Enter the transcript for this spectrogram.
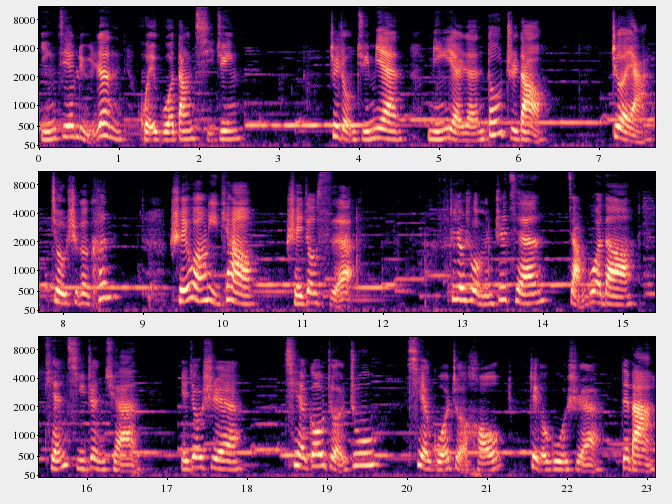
迎接吕任回国当齐君。这种局面，明眼人都知道，这呀就是个坑，谁往里跳，谁就死。这就是我们之前讲过的田齐政权，也就是“窃钩者诛，窃国者侯”这个故事，对吧？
